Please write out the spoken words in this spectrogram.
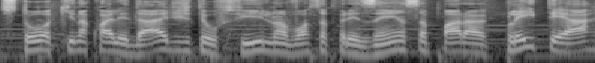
estou aqui na qualidade de teu filho, na vossa presença para pleitear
